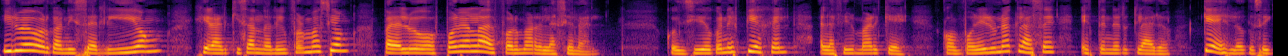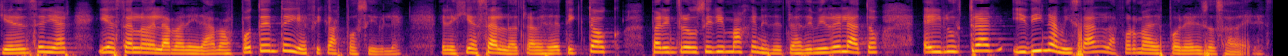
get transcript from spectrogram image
y luego organicé el guion jerarquizando la información para luego exponerla de forma relacional. Coincido con Spiegel al afirmar que componer una clase es tener claro qué es lo que se quiere enseñar y hacerlo de la manera más potente y eficaz posible. Elegí hacerlo a través de TikTok para introducir imágenes detrás de mi relato e ilustrar y dinamizar la forma de exponer esos saberes.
